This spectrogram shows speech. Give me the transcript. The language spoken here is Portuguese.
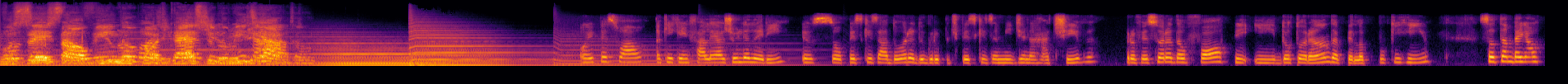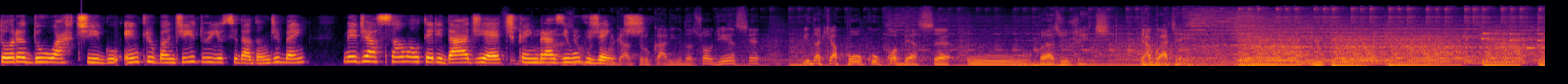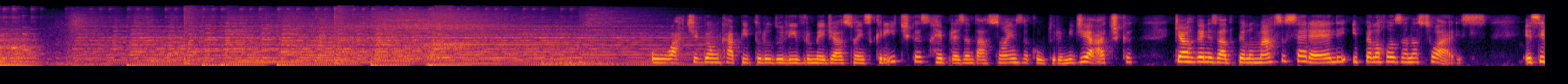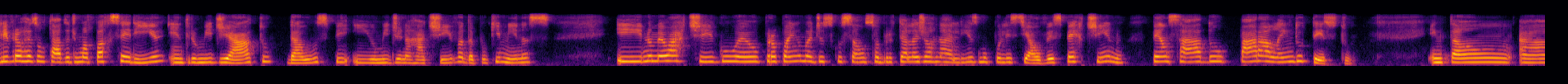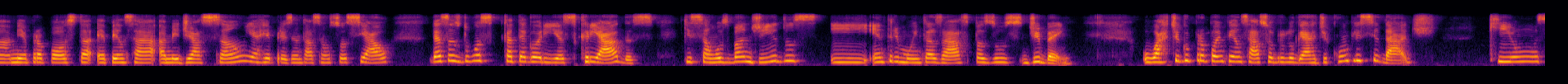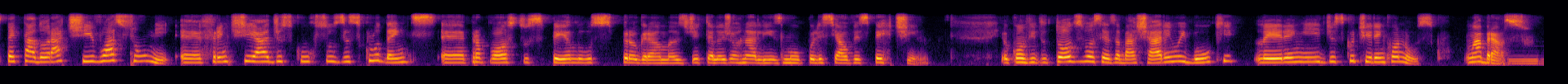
Você está ouvindo o podcast do Midiato. Oi, pessoal. Aqui quem fala é a Júlia Leri. Eu sou pesquisadora do grupo de pesquisa Mídia e Narrativa, professora da UFOP e doutoranda pela PUC Rio. Sou também autora do artigo Entre o Bandido e o Cidadão de Bem, Mediação, Alteridade e Ética em Brasil, Brasil Urgente. Obrigado pelo carinho da sua audiência e daqui a pouco começa o Brasil Urgente. Me aguarde aí. O artigo é um capítulo do livro Mediações Críticas, Representações na Cultura Midiática, que é organizado pelo Márcio Cerelli e pela Rosana Soares. Esse livro é o resultado de uma parceria entre o Midiato, da USP, e o Midi Narrativa, da PUC Minas. E no meu artigo eu proponho uma discussão sobre o telejornalismo policial vespertino pensado para além do texto, então, a minha proposta é pensar a mediação e a representação social dessas duas categorias criadas, que são os bandidos e, entre muitas aspas, os de bem. O artigo propõe pensar sobre o lugar de cumplicidade que um espectador ativo assume é, frente a discursos excludentes é, propostos pelos programas de telejornalismo policial vespertino. Eu convido todos vocês a baixarem o e-book, lerem e discutirem conosco. Um abraço.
